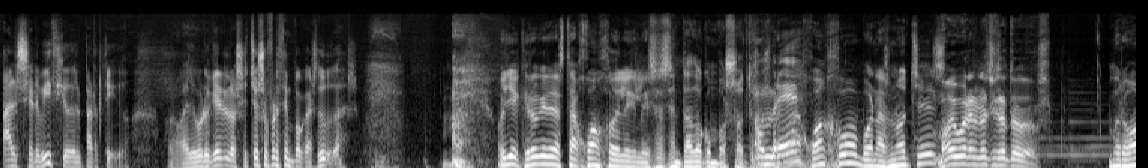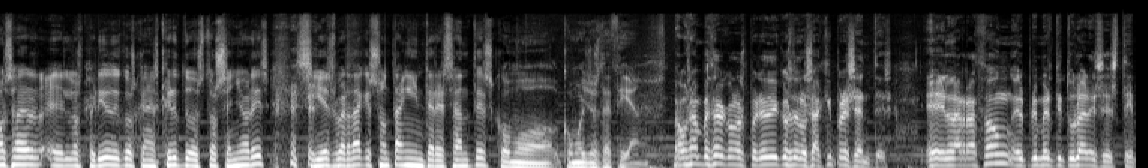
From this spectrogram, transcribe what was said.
al servicio del partido Con lo cual yo creo que los hechos ofrecen pocas dudas Oye, creo que ya está Juanjo de la Iglesia sentado con vosotros. Hombre. ¿verdad? Juanjo, buenas noches. Muy buenas noches a todos. Bueno, vamos a ver eh, los periódicos que han escrito estos señores, si es verdad que son tan interesantes como, como ellos decían. Vamos a empezar con los periódicos de los aquí presentes. En La Razón, el primer titular es este.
